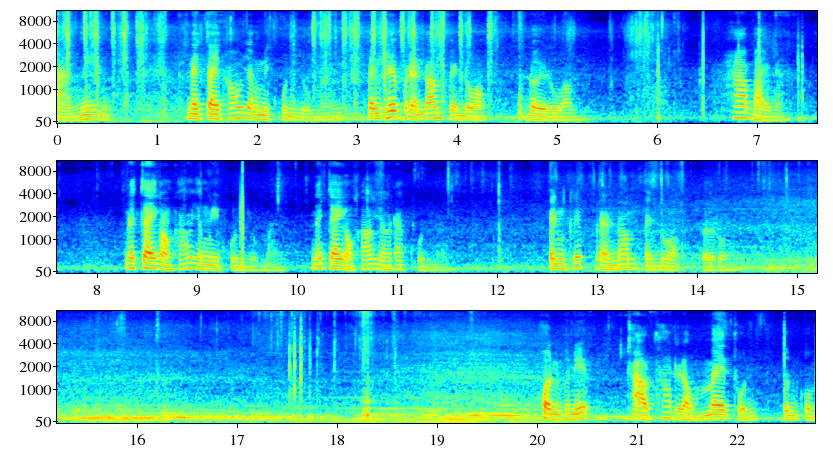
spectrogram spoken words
ต่างนิ่ง ในใจเขายังมีคุณอยู่ไหม เป็นคลิปเรนดอมเป็นดวง โดยรวมห้าใบนะ ในใจของเขายังมีคุณอยู่ไหม ในใจของเขายังรักคุณไหม เป็นคลิปแรนดอมเป็นดวงโดยรวมคนคนนี้ชาวธาตุลมเมถุนตุนกลุ่ม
